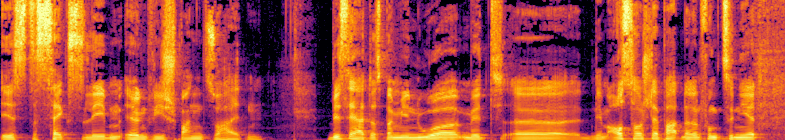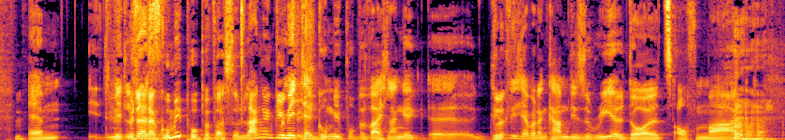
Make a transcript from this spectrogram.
ist das Sexleben irgendwie spannend zu halten. Bisher hat das bei mir nur mit äh, dem Austausch der Partnerin funktioniert. Ähm, Mit einer Gummipuppe warst du lange glücklich. Mit der Gummipuppe war ich lange äh, glücklich, aber dann kamen diese Real Dolls auf den Markt.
